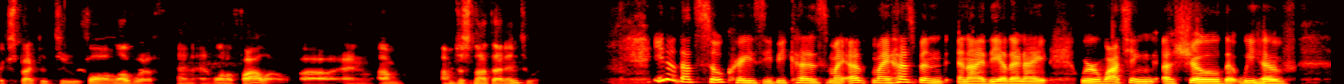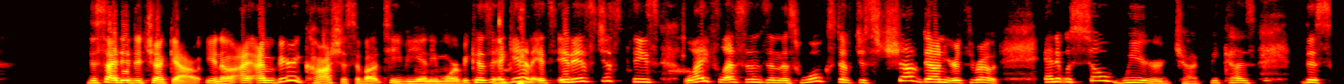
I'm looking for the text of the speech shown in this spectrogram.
expected to fall in love with and and want to follow. Uh, and i'm i'm just not that into it you know, that's so crazy because my uh, my husband and I the other night we were watching a show that we have decided to check out. You know, I, am very cautious about TV anymore because again, it's it is just these life lessons and this woke stuff just shoved down your throat. And it was so weird, Chuck, because this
